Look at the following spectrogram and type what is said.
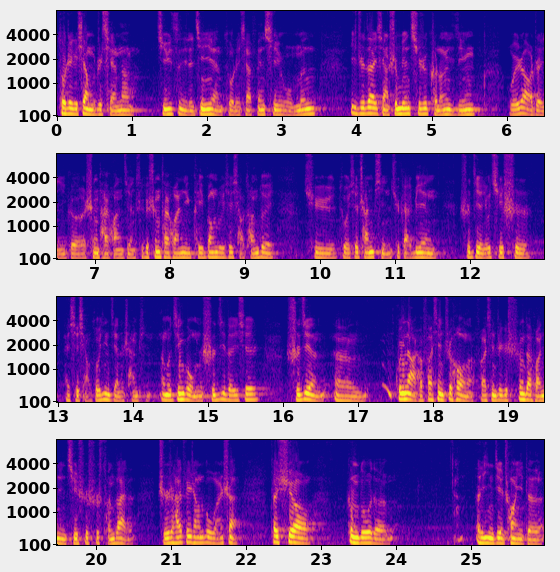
做这个项目之前呢，基于自己的经验做了一下分析，我们。一直在想，身边其实可能已经围绕着一个生态环境。这个生态环境可以帮助一些小团队去做一些产品，去改变世界，尤其是那些想做硬件的产品。那么，经过我们实际的一些实践、嗯归纳和发现之后呢，发现这个生态环境其实是存在的，只是还非常的不完善。它需要更多的呃硬件创意的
